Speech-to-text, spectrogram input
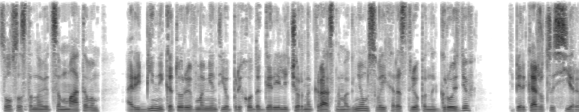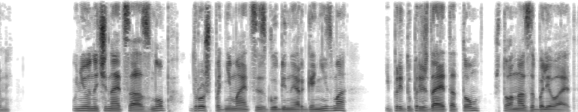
Солнце становится матовым, а рябины, которые в момент ее прихода горели черно-красным огнем своих растрепанных гроздев, теперь кажутся серыми. У нее начинается озноб, дрожь поднимается из глубины организма и предупреждает о том, что она заболевает.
